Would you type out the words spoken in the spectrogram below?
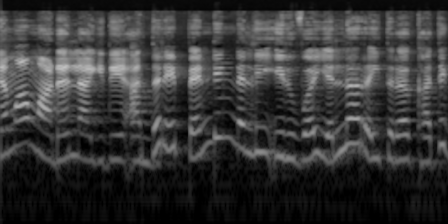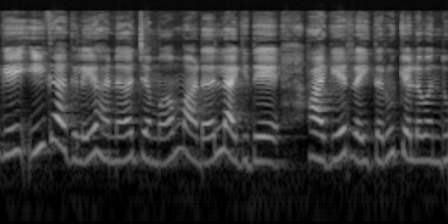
ಜಮಾ ಮಾಡಲಾಗಿದೆ. ಅಂದರೆ ಪೆಂಡಿಂಗ್ನಲ್ಲಿ ಇರುವ ಎಲ್ಲ ರೈತರ ಖಾತೆಗೆ ಈಗಾಗಲೇ ಹಣ ಜಮಾ ಮಾಡಲಾಗಿದೆ. ಹಾಗೆ ರೈತರು ಕೆಲವೊಂದು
